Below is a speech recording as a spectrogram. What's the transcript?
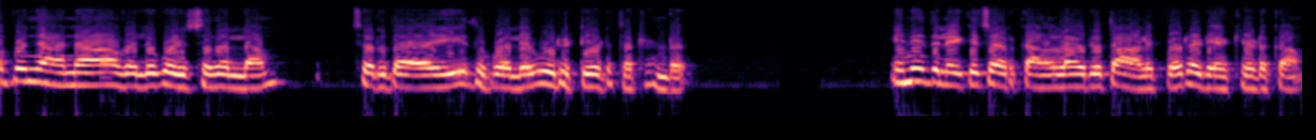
അപ്പോൾ ഞാൻ ആ അവൽ കുഴിച്ചതെല്ലാം ചെറുതായി ഇതുപോലെ ഉരുട്ടിയെടുത്തിട്ടുണ്ട്. ഇനി ഇതിലേക്ക് ചേർക്കാനുള്ള ഒരു താളിപ്പ് റെഡിയാക്കി എടുക്കാം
